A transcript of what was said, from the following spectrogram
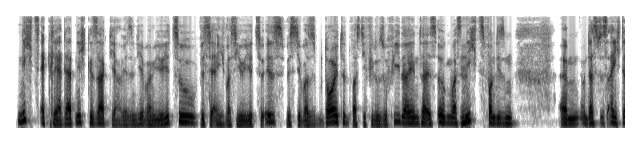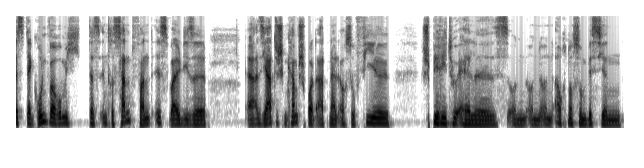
nichts erklärt. Der hat nicht gesagt, ja, wir sind hier beim Jiu-Jitsu. Wisst ihr eigentlich, was Jiu-Jitsu ist? Wisst ihr, was es bedeutet? Was die Philosophie dahinter ist? Irgendwas. Hm. Nichts von diesem. Ähm, und das ist eigentlich das der Grund, warum ich das interessant fand, ist, weil diese äh, asiatischen Kampfsportarten halt auch so viel Spirituelles und, und, und auch noch so ein bisschen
